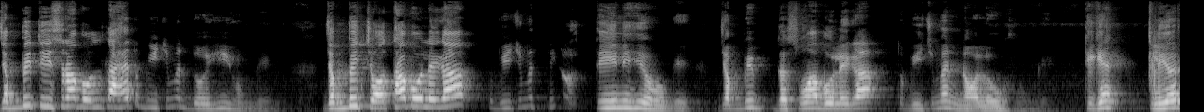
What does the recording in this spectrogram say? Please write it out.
जब भी तीसरा बोलता है तो बीच में दो ही होंगे। जब भी चौथा बोलेगा तो बीच में तीन ही होंगे। जब भी दसवां बोलेगा तो बीच में नौ लोग होंगे। ठीक है? क्लियर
